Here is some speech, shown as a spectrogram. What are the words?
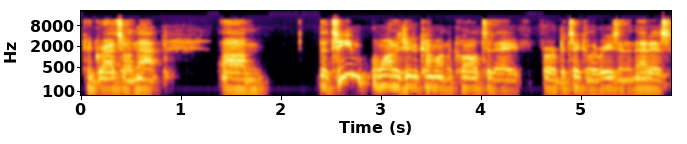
congrats on that. Um, the team wanted you to come on the call today for a particular reason, and that is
